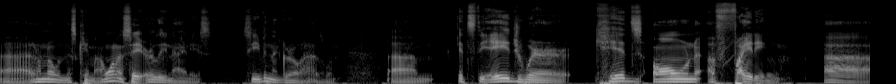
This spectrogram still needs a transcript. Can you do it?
Uh, I don't know when this came out. I want to say early 90s. See, even the girl has one. Um, it's the age where kids own a fighting uh,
